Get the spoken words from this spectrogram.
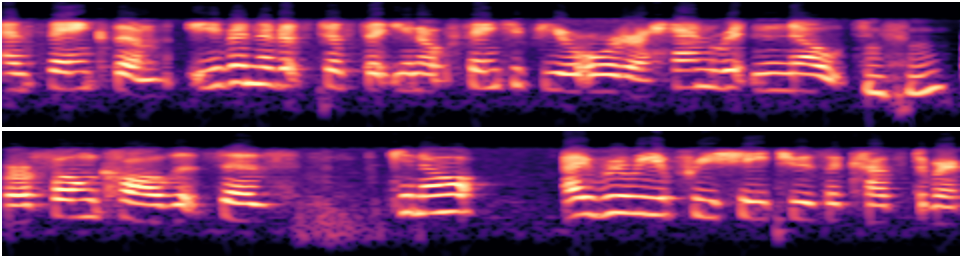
and thank them, even if it's just a you know thank you for your order, a handwritten note Mhm. or a phone call that says, you know, I really appreciate you as a customer,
